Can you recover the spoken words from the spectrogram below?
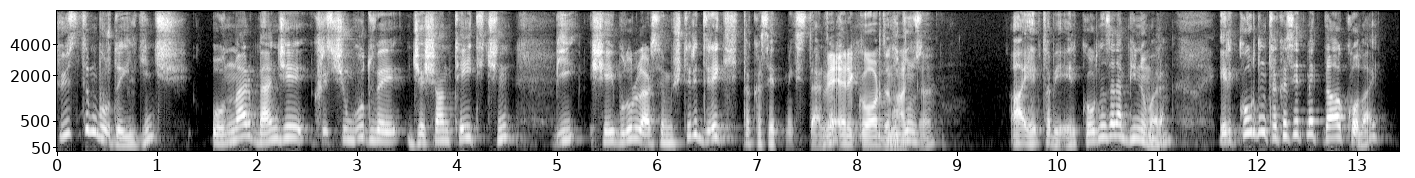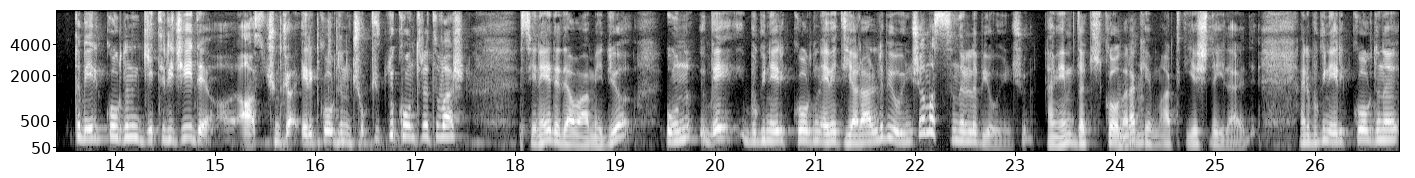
Houston burada ilginç. Onlar bence Christian Wood ve Jashan Tate için bir şey bulurlarsa müşteri direkt takas etmek isterler. Ve Eric Gordon Wood'un- hatta. Aa, e, tabii Eric Gordon zaten bir numara. Eric Gordon'u takas etmek daha kolay. Tabii Eric Gordon'un getireceği de az. Çünkü Eric Gordon'un çok yüklü kontratı var. Seneye de devam ediyor. Onu, ve bugün Eric Gordon evet yararlı bir oyuncu ama sınırlı bir oyuncu. Yani hem dakika olarak hem artık yaşı da ilerledi. Hani bugün Eric Gordon'u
